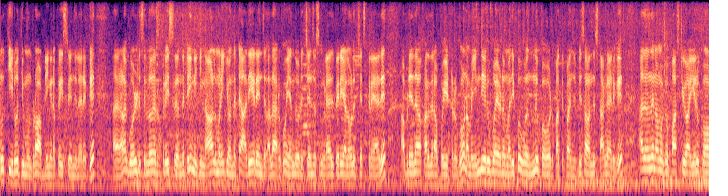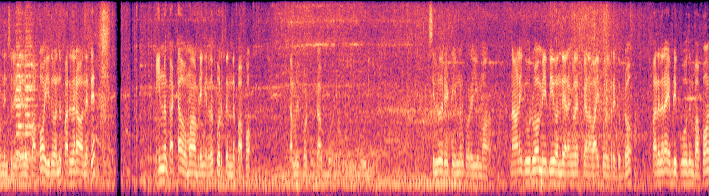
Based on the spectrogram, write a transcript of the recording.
நூற்றி இருபத்தி மூணு ரூபா அப்படிங்கிற ப்ரைஸ் ரேஞ்சில் இருக்குது அதனால் கோல்டு சில்வர் ப்ரைஸ் வந்துட்டு இன்றைக்கி நாலு மணிக்கு வந்துட்டு அதே ரேஞ்சில் தான் இருக்கும். எந்த ஒரு சேஞ்சஸும் கிடையாது. பெரிய அளவில் சேஞ்ச் கிடையாது. அப்படியே தான் ஃபர்தராக போயிட்டுருக்கும் நம்ம இந்திய ரூபாயோட மதிப்பு வந்து இப்போ ஒரு பத்து பதினஞ்சு பைசா வந்து ஸ்ட்ராங்காக இருக்குது அது வந்து நமக்கு பாசிட்டிவாக இருக்கும் அப்படின்னு சொல்லிட்டு எதிர்பார்ப்போம். இது வந்து ஃபர்தராக வந்துட்டு இன்னும் கட் ஆகுமா அப்படிங்கிறத பொறுத்து இருந்து பார்ப்போம். தமிழ் போட்டோகிராஃப் சில்வர் ரேட் இன்னும் குறையுமா? நாளைக்கு ஒரு ரூபா மேபி வந்து இறங்குறதுக்கான வாய்ப்புகள் இருக்குது ப்ரோ ஃபர்தராக எப்படி போகுதுன்னு பார்ப்போம்.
